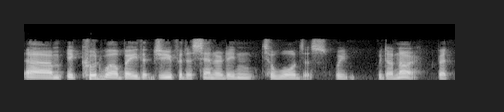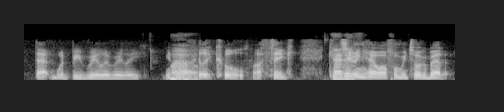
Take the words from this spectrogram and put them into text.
um, it could well be that Jupiter centered in towards us. We we don't know, but that would be really, really, you know, wow. really cool. I think, considering if, how often we talk about it.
